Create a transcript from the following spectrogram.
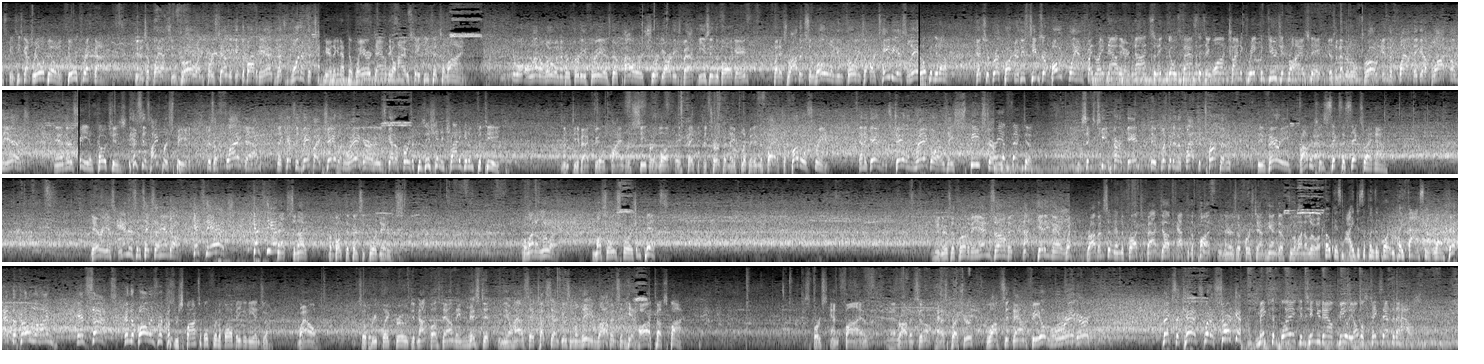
Haskins. He's got real ability, dual threat guy. And it's a play action throw and first down to get the ball to the edge. That's one of the here. They're going to have to wear down the Ohio State defensive line. Olonilua, number 33, is their power short yardage back. He's in the ball game. But it's Robinson rolling and throwing to Artavius Lynn. Opened it up. Get your breath, partner. These teams are both playing. And right now they are not, so they can go as fast as they want, trying to create confusion for Ohio State. There's another little throw in the flat. They get a block on the edge. And there's three of coaches. This is hyperspeed. There's a flag down. The catch is made by Jalen Reagor, who's got a first position and try to get him fatigued. Empty backfield, five receiver look. They fake it to Turpin. They flip it in the flat. It's a bubble screen. And again, it's Jalen Reagor, who's a speedster. Very effective. 16-yard gain. They flip it in the flat to Turpin. The very Robinson six to six right now. Darius Anderson takes the handoff. Gets the edge. Gets the edge. Match tonight for both defensive coordinators. Olonilua Muscles for his Pitts. And there's a throw to the end zone, but not getting there. Robinson and the Frogs backed up after the punt. And there's a first down handoff to Olonilua. Focused, eye discipline's important. Play fast, not rush. Hit at the goal line and sacked. And the ball is recovered. responsible for the ball being in the end zone. Wow. So the replay crew did not buzz down. They missed it. And the Ohio State touchdown gives them a lead. Robinson hit hard. A tough spot. It's first and five. And Robinson has pressure. Lofts it downfield. Reagor makes a catch. What a circuit. Makes a play and continue downfield. He almost takes that to the house.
